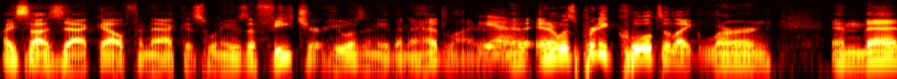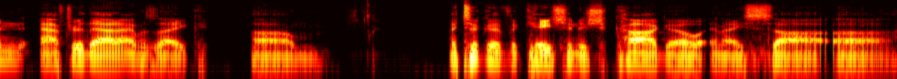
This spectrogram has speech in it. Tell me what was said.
I saw Zach Galifianakis when he was a feature. He wasn't even a headliner, Yeah. and, and it was pretty cool to like learn. And then after that, I was like, um, I took a vacation to Chicago and I saw. Uh,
